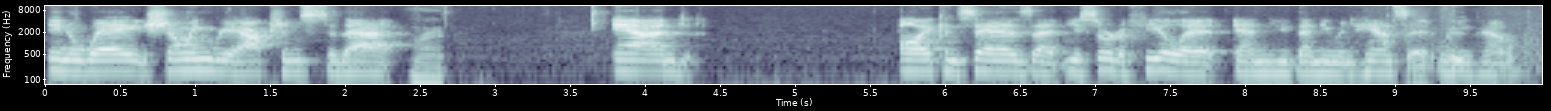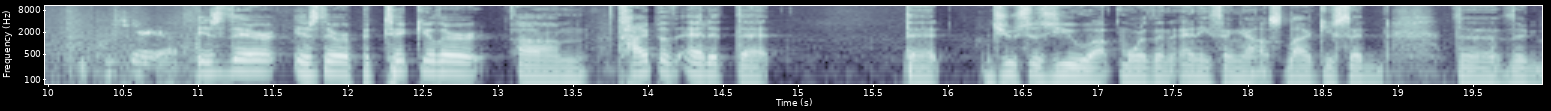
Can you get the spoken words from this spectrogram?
in a way, showing reactions to that, Right. and all I can say is that you sort of feel it, and you then you enhance it when you have material. Is there is there a particular um, type of edit that that juices you up more than anything else? Like you said, the the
